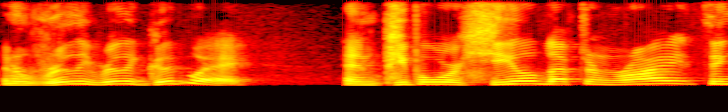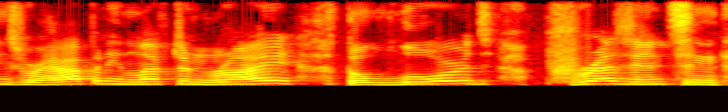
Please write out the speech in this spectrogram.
in a really, really good way. And people were healed left and right. Things were happening left and right. The Lord's presence and,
